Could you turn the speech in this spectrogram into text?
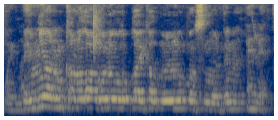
koymadım. Emniye Hanım kanala abone olup like atmayı unutmasınlar değil mi? Evet.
